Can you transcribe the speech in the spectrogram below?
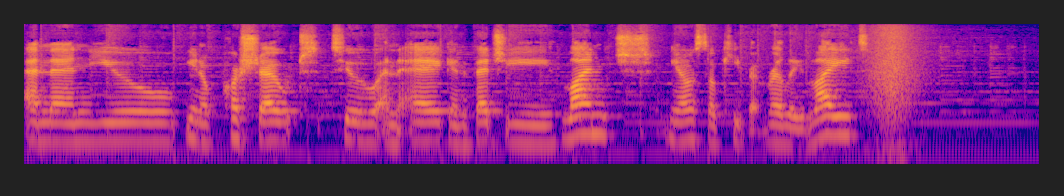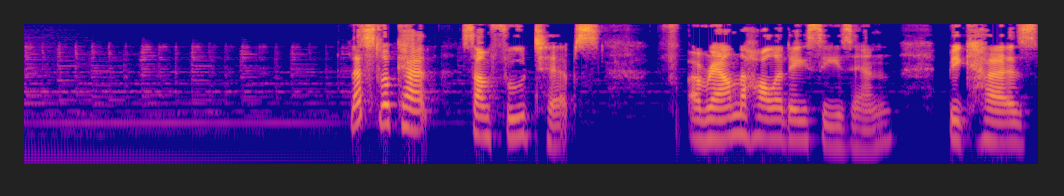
And then you, you know, push out to an egg and veggie lunch, you know, so keep it really light. Let's look at some food tips around the holiday season because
